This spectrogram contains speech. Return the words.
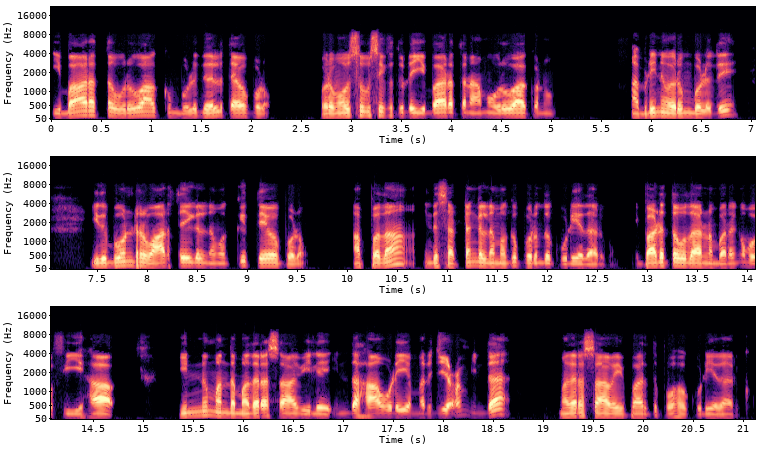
இபாரத்தை உருவாக்கும் பொழுது இதில் தேவைப்படும். ஒரு மௌசூப் சிஃபத்துடைய இபாரத்தை நாம உருவாக்கணும் அப்படின்னு வரும் பொழுது இது போன்ற வார்த்தைகள் நமக்கு தேவைப்படும். அப்பதான் இந்த சட்டங்கள் நமக்கு பொருந்தக்கூடியதா இருக்கும். இப்ப அடுத்த உதாரணம் பாருங்க. ஃபீஹா. இன்னும் அந்த மதரசாவிலே இந்த ஹாவுடைய மர்ஜியம் இந்த மதரசாவை பார்த்து போகக்கூடியதா இருக்கும்.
